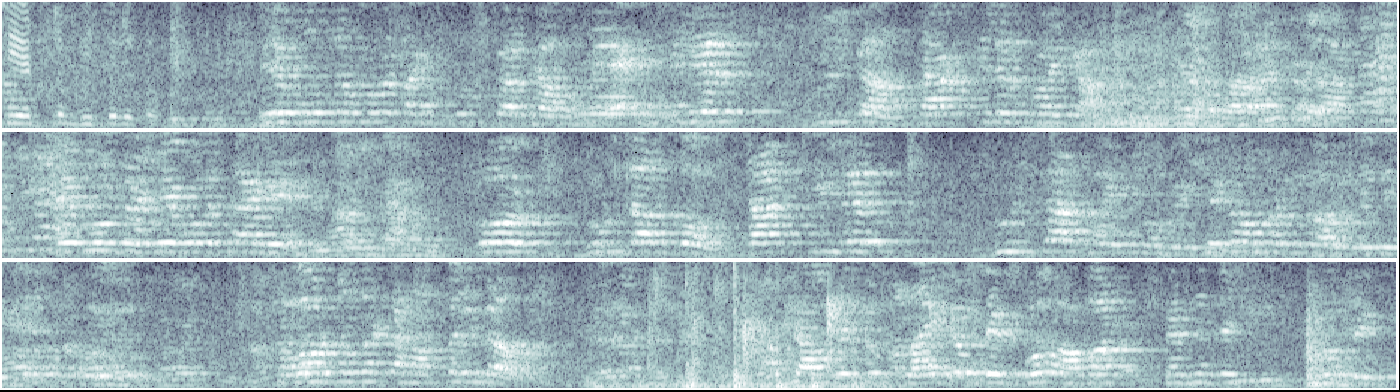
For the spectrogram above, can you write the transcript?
চেয়ারটা ভিতরে তো চিলের দুই চার চিলের দুর্দান্ত। চার দুই হবে? সেটা আমরা কিন্তু সবার জন্য একটা হাততালি দাও। আচ্ছা আমরা একটু স্লাইডও দেখব আবার প্রেজেন্টেশনগুলো দেখব।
